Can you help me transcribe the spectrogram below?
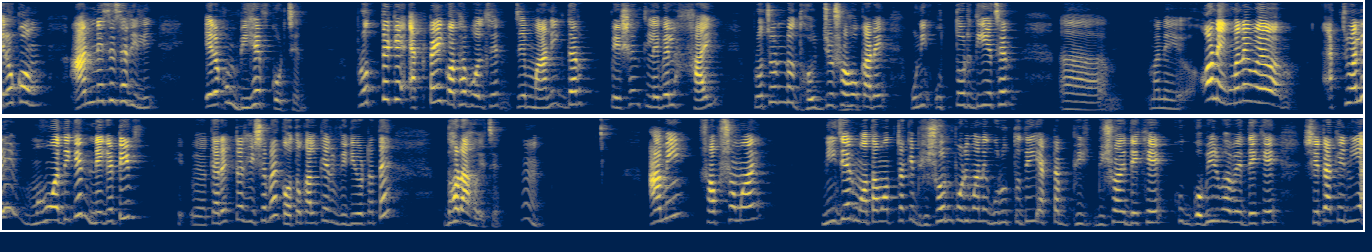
এরকম আননেসেসারিলি এরকম বিহেভ করছেন। প্রত্যেকে একটাই কথা বলছেন যে মানিকদার পেশেন্ট লেভেল হাই প্রচণ্ড ধৈর্য সহকারে উনি উত্তর দিয়েছেন। মানে অনেক মানে অ্যাকচুয়ালি মহুয়াদিকে নেগেটিভ ক্যারেক্টার হিসেবে গতকালকের ভিডিওটাতে ধরা হয়েছে। হুম। আমি সবসময় নিজের মতামতটাকে ভীষণ পরিমাণে গুরুত্ব দিই, একটা বিষয় দেখে, খুব গভীরভাবে দেখে, সেটাকে নিয়ে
